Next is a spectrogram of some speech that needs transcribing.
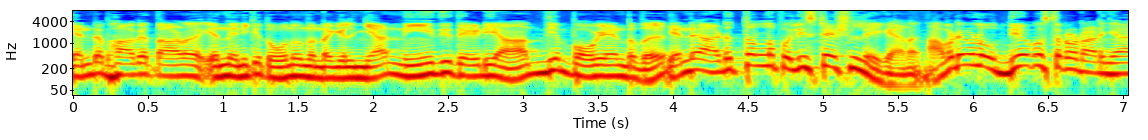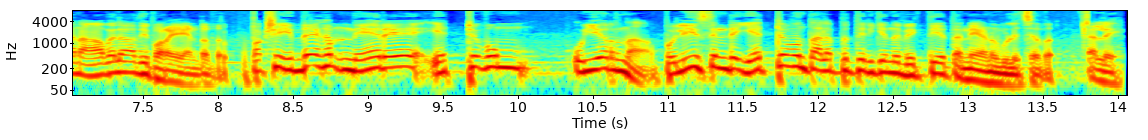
എന്റെ ഭാഗത്താണ് എന്ന് എനിക്ക് തോന്നുന്നുണ്ടെങ്കിൽ ഞാൻ നീതി തേടി ആദ്യം പോകേണ്ടത് എന്റെ അടുത്തുള്ള പോലീസ് സ്റ്റേഷനിലേക്കാണ്. അവിടെയുള്ള ഉദ്യോഗസ്ഥരോടാണ് ഞാൻ ആവലാതി പറയേണ്ടത്. പക്ഷെ ഇദ്ദേഹം നേരെ ഏറ്റവും ഉയർന്ന പോലീസിന്റെ ഏറ്റവും തലപ്പത്തിരിക്കുന്ന വ്യക്തിയെ തന്നെയാണ് വിളിച്ചത്. അല്ലേ?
